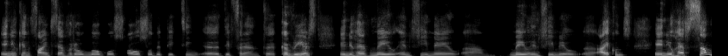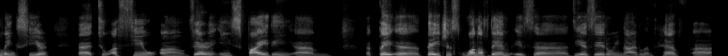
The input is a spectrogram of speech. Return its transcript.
And you can find several logos also depicting uh, different uh, careers. And you have male and female, um, male and female uh, icons. And you have some links here to a few very inspiring um, uh, uh, pages. One of them is uh, Dia Zero in Ireland have uh,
